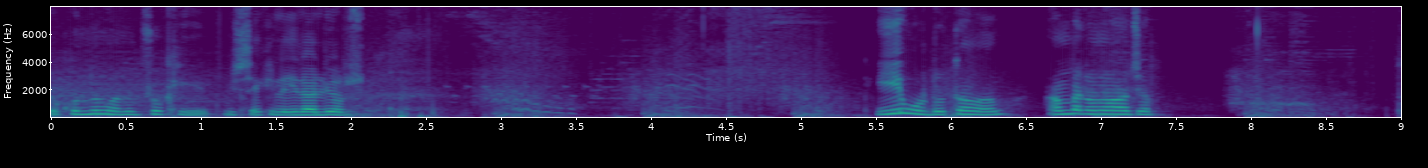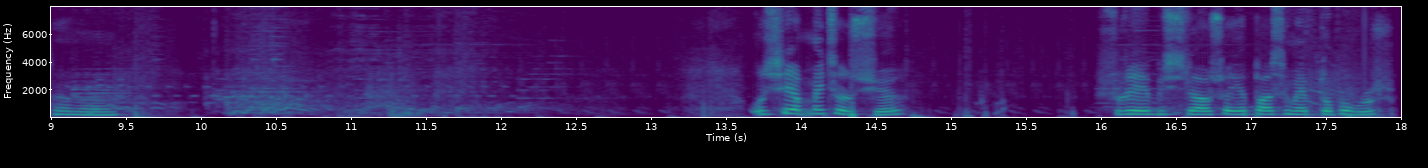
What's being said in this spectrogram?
Dokundurmadım çok iyi bir şekilde ilerliyoruz. İyi vurdu tamam. Ama ben onu alacağım. Tamam. O şey yapmaya çalışıyor. Şuraya bir silah şöyle yaparsam hep topa vurur.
